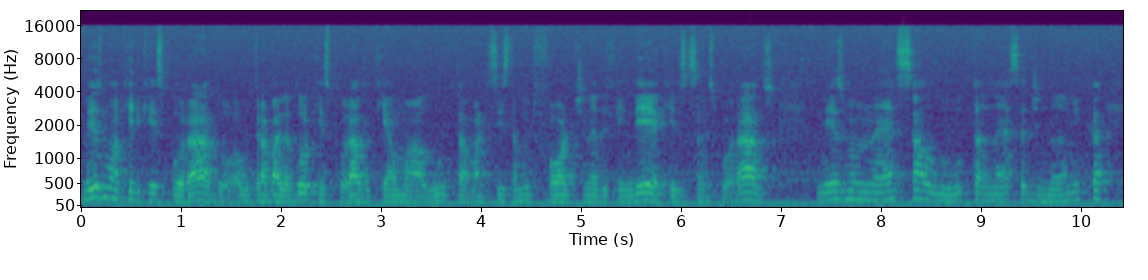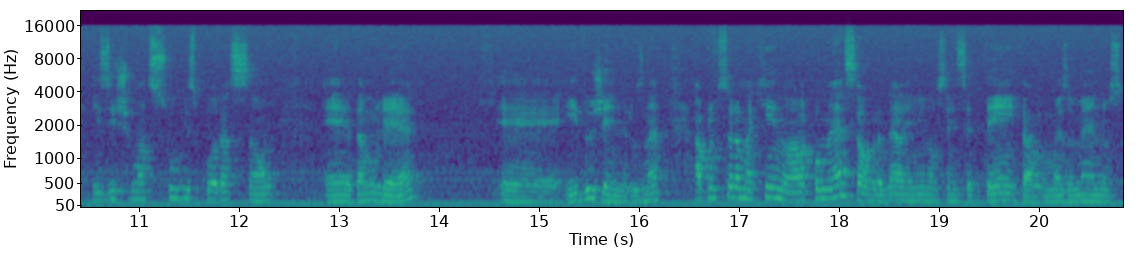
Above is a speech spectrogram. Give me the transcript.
mesmo aquele que é explorado, o trabalhador que é explorado, que é uma luta marxista muito forte, né, defender aqueles que são explorados, mesmo nessa luta, nessa dinâmica, existe uma subexploração é, da mulher é, e dos gêneros, né? A professora Makino, ela começa a obra dela em 1970, mais ou menos,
